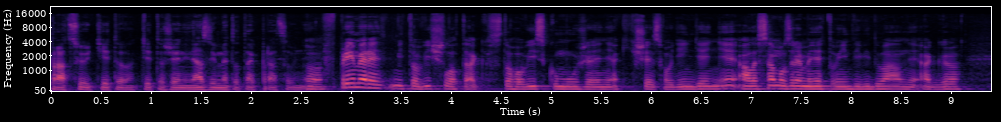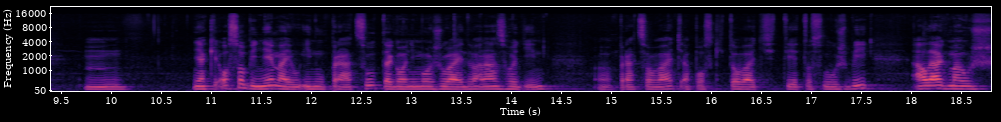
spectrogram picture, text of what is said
pracujú tieto, tieto ženy, nazvime to tak pracovne? V priemere mi to vyšlo tak z toho výskumu, že nejakých 6 hodín denne, ale samozrejme je to individuálne. Ak mm, nejaké osoby nemajú inú prácu, tak oni môžu aj 12 hodín pracovať a poskytovať tieto služby. Ale ak má už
